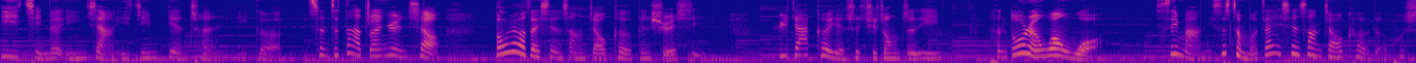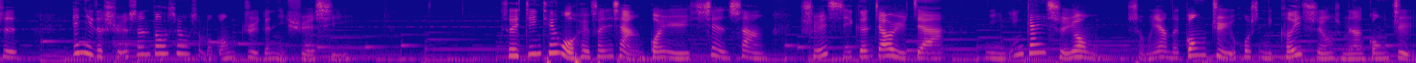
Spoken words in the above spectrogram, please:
疫情的影响，已经变成一个，甚至大专院校都要在线上教课跟学习，瑜伽课也是其中之一。很多人问我，信马，你是怎么在线上教课的？或是，诶，你的学生都是用什么工具跟你学习？所以今天我会分享关于线上学习跟教瑜伽，你应该使用什么样的工具，或是你可以使用什么样的工具，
